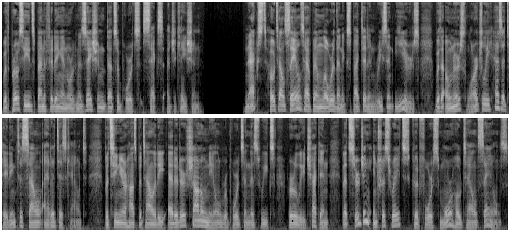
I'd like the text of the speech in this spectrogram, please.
with proceeds benefiting an organization that supports sex education. Next, hotel sales have been lower than expected in recent years, with owners largely hesitating to sell at a discount. But senior hospitality editor Sean O'Neill reports in this week's early check in that surging interest rates could force more hotel sales.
